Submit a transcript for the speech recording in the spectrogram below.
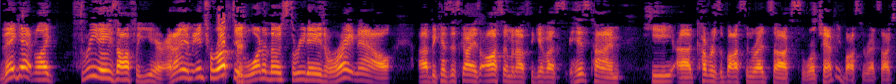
They get like three days off a year and I am interrupting one of those three days right now uh, because this guy is awesome enough to give us his time he uh, covers the Boston Red Sox, the world champion Boston Red Sox,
